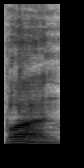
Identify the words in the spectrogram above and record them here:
One.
